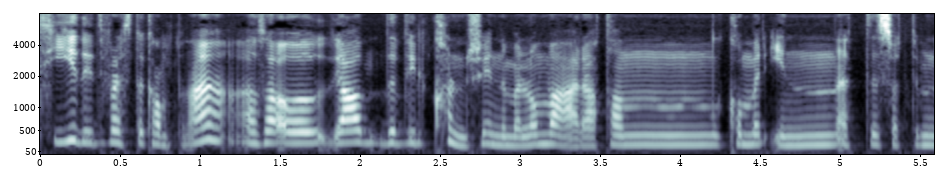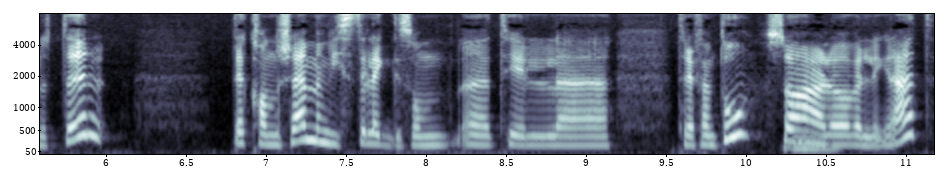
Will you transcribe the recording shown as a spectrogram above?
tid i de fleste kampene. Altså, og ja, det vil kanskje innimellom være at han kommer inn etter 70 minutter. Det kan skje, men hvis det legges om uh, til uh, 3-5-2, så er det jo veldig greit.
